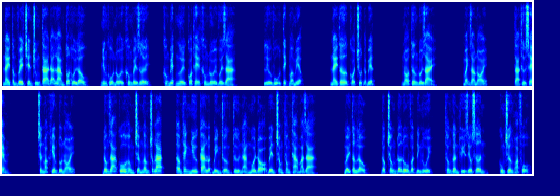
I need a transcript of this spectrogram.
Này tấm vê trên chúng ta đã làm tốt hồi lâu, nhưng khổ nỗi không về dưới, không biết ngươi có thể không đối với ra. Lưu vũ tích mở miệng. Này thơ có chút đặc biệt. Nó tương đối dài. Mạnh giao nói ta thử xem. Trần mặc khiêm tốn nói. Đông giã cô hồng trầm ngâm chốc lát, âm thanh như ca luật bình thường từ nàng môi đỏ bên trong thong thả mà ra. Mấy tầng lầu, độc chống đỡ đồ vật đỉnh núi, thống gần thủy diêu sơn, cung trương hòa phổ.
